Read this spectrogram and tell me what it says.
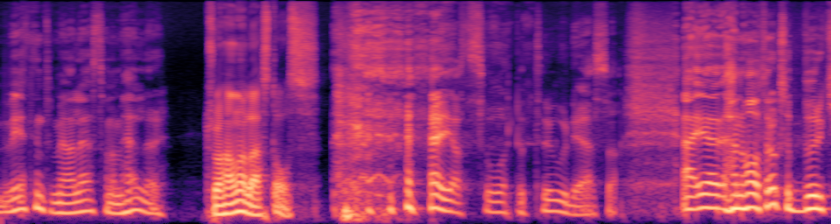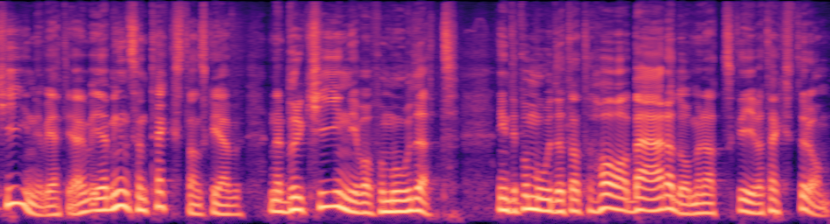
jag vet inte om jag har läst honom heller. Tror han har läst oss? jag har svårt att tro det. Alltså. Jag- Han hatar också burkini, vet jag. Jag minns en text han skrev när burkini var på modet. Inte på modet att ha, bära då, men att skriva texter om.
